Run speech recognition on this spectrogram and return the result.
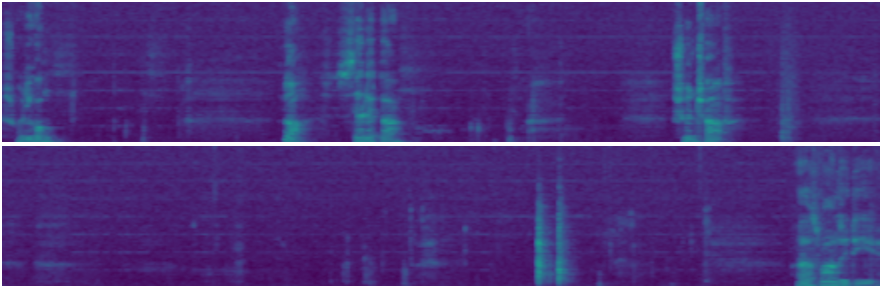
Entschuldigung. Ja, sehr lecker. Schön scharf. Das waren sie, die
